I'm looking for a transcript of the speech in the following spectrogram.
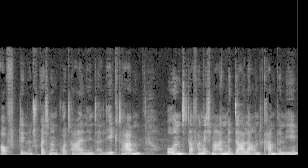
auf den entsprechenden Portalen hinterlegt haben. Und da fange ich mal an mit Dala und Company.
